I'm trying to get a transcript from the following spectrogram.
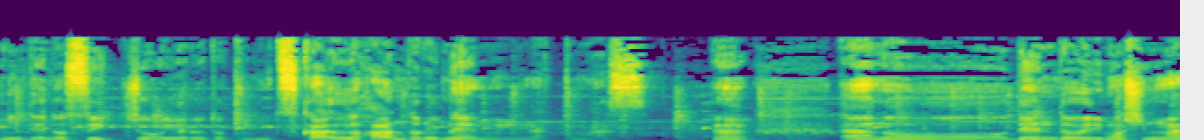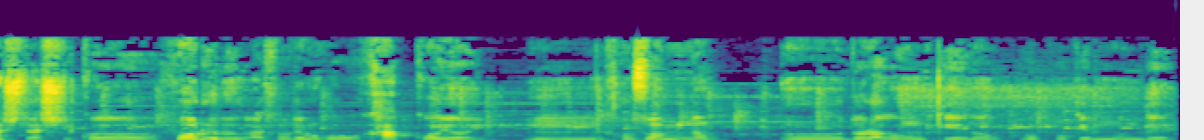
任天堂スイッチをやるときに使うハンドルネームになってます。うん。あのー殿堂入りもしましたし、このフォルムがとてもこうかっこよい。うん、細身のドラゴン系のポケモンで、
